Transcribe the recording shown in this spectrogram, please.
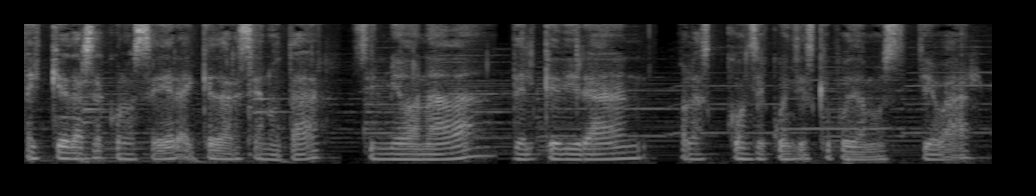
Hay que darse a conocer, hay que darse a notar, sin miedo a nada, del que dirán o las consecuencias que podamos llevar.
